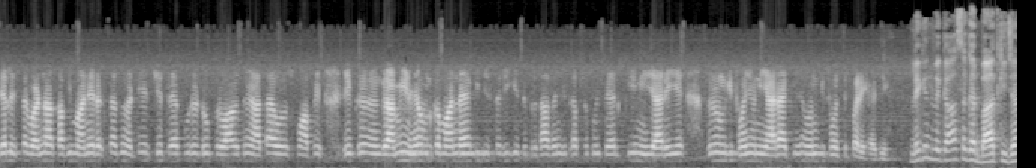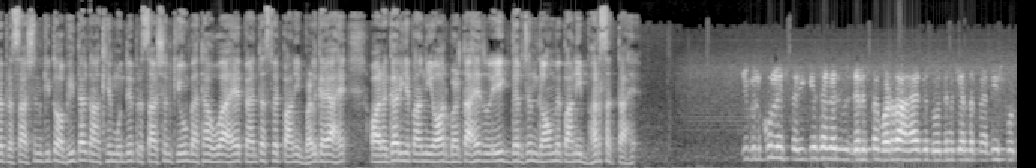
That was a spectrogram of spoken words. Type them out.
जल स्तर बढ़ना काफ़ी माने रखता है, क्योंकि क्षेत्र है, पूरे डूब प्रभावित में आता है, और वहाँ पे एक ग्रामीण है, उनका मानना है कि जिस तरीके से प्रशासन की तरफ़ से कोई पहल की नहीं जा रही है तो उनकी समझ में नहीं आ रहा है कि उनकी समझ से परे है जी। लेकिन विकास अगर बात की जाए प्रशासन की तो अभी तक आँखें मुद्दे प्रशासन क्यों बैठा हुआ है? पैंतीस फीट पानी बढ़ गया है, और अगर ये पानी और बढ़ता है तो एक दर्जन गाँव में पानी भर सकता है। जी, बिल्कुल इस तरीके से अगर जल स्तर बढ़ रहा है कि दो दिन के अंदर पैंतीस फुट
